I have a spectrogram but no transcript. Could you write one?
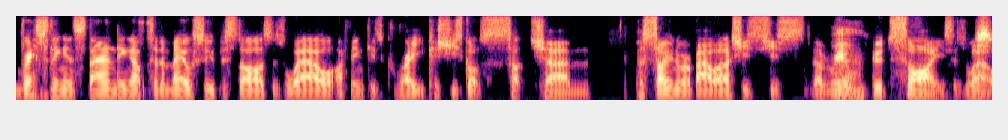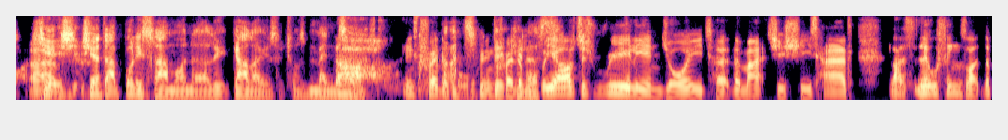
wrestling and standing up to the male superstars as well, I think is great because she's got such um, persona about her. She's she's a real Yeah. good size as well. She, Um, she, she had that body slam on uh, Luke Gallows, which was mental. Oh, incredible, incredible. But yeah, I've just really enjoyed her, the matches she's had, like little things like the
